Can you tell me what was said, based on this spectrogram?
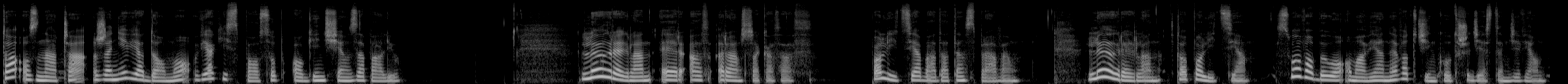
To oznacza, że nie wiadomo w jaki sposób ogień się zapalił. Lögreglan er að rannsaka það. Policja bada tę sprawę. Lögreglan to policja. Słowo było omawiane w odcinku 39.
